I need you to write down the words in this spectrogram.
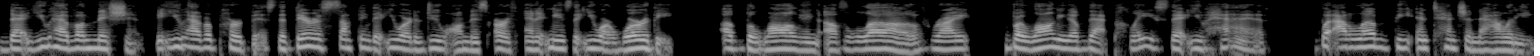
that you have a mission, that you have a purpose, that there is something that you are to do on this earth. And it means that you are worthy of belonging, of love, right? Belonging of that place that you have. But I love the intentionality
